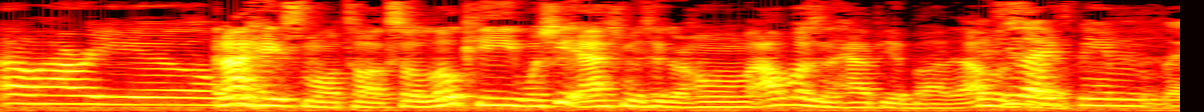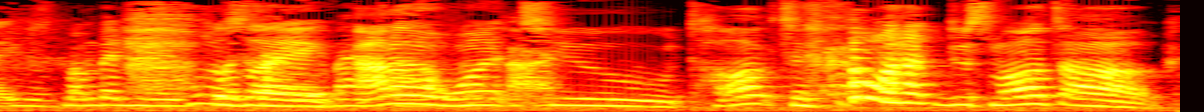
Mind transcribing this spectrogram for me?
Oh, how are you? And I hate small talk. So low key, when she asked me to take her home, I wasn't happy about it. I was she like, likes being like just bumping. I was like, I don't want to talk to. I don't want to do small talk.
